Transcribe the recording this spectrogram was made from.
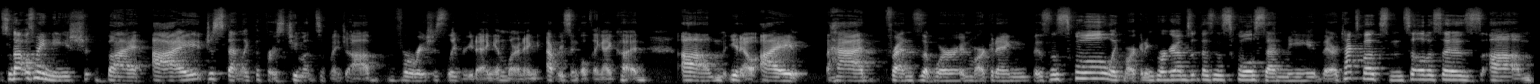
so that was my niche, but I just spent like the first two months of my job voraciously reading and learning every single thing I could. Um, you know, I had friends that were in marketing business school, like marketing programs at business school, send me their textbooks and syllabuses. Um,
